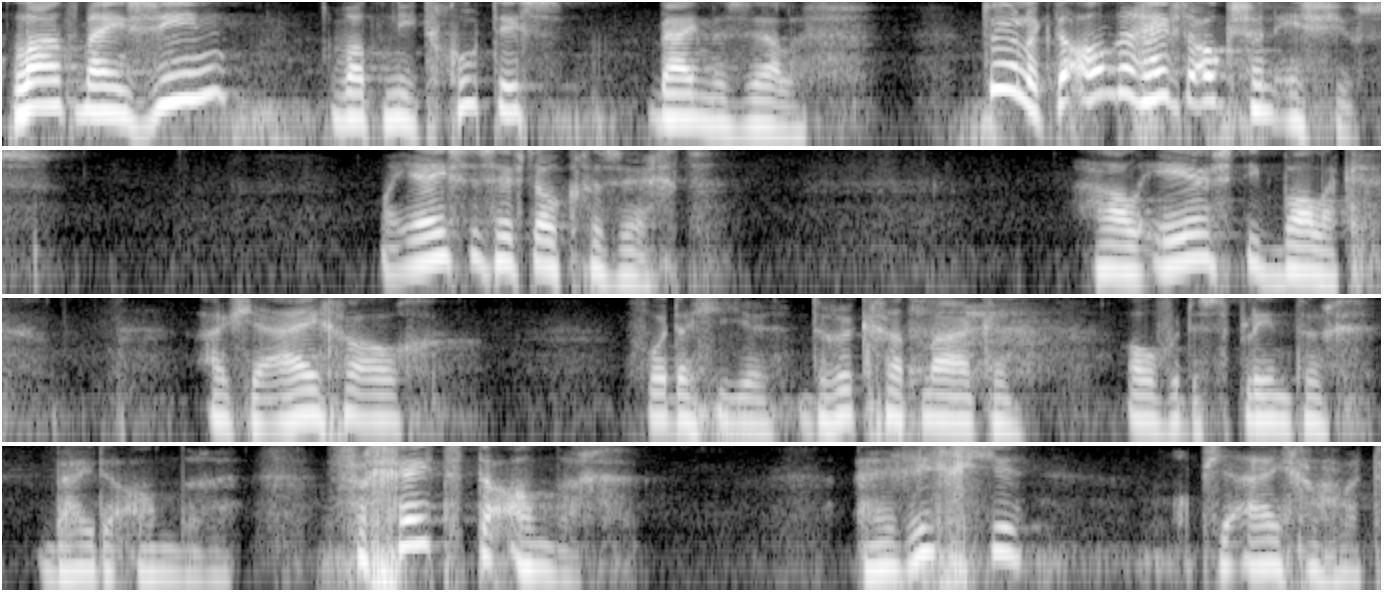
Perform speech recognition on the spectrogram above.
Laat mij zien wat niet goed is bij mezelf. Tuurlijk, de ander heeft ook zijn issues. Maar Jezus heeft ook gezegd, haal eerst die balk uit je eigen oog voordat je je druk gaat maken over de splinter bij de anderen. Vergeet de ander en richt je op je eigen hart.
